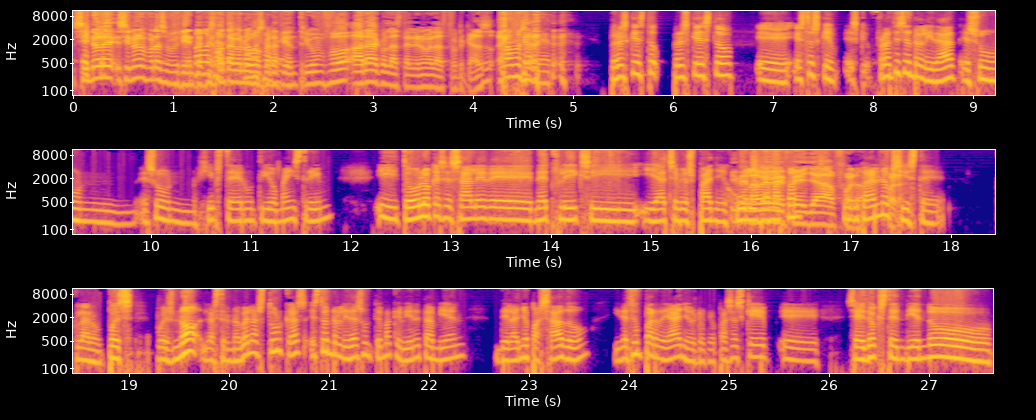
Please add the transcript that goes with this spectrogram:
Si no le, si no le fuera suficiente, CJ con una Operación Triunfo, ahora con las telenovelas turcas. Vamos a ver. Pero es que esto, pero es que esto, eh, esto es que, es que Francis en realidad es un, es un hipster, un tío mainstream. Y todo lo que se sale de Netflix y, HBO España y Hulu y, Amazon, para él no existe. Claro, pues, pues no, las telenovelas turcas, esto en realidad es un tema que viene también del año pasado y de hace un par de años. Lo que pasa es que eh, se ha ido extendiendo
